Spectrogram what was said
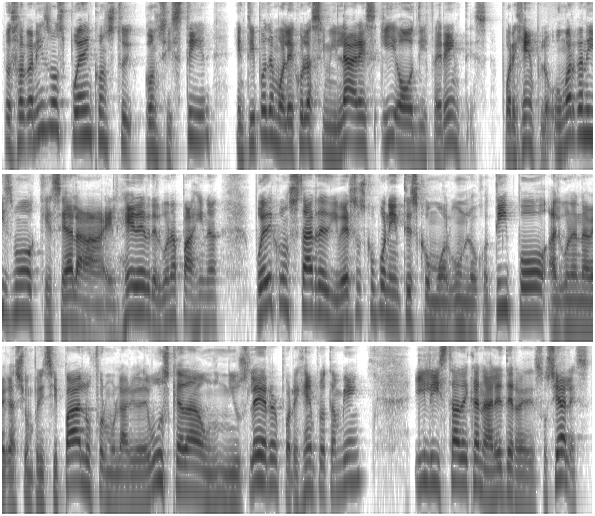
Los organismos pueden consistir en tipos de moléculas similares y o diferentes. Por ejemplo, un organismo que sea el header de alguna página puede constar de diversos componentes como algún logotipo, alguna navegación principal, un formulario de búsqueda, un newsletter, por ejemplo, también, y lista de canales de redes sociales.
